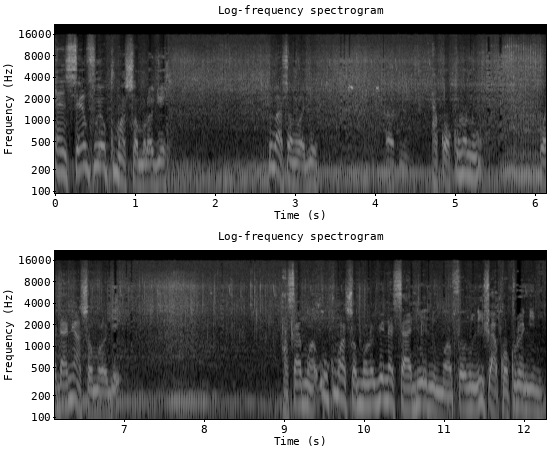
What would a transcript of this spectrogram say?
Nsɛmfuo kum asɔmrɔdwe fún asọmọlọdé akọkọrọ no wɔdane asɔmɔlɔdze asamu a ukuma asɔmɔlɔdze na saadi enum afɔ nihwɛ akɔkɔrɔ nim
